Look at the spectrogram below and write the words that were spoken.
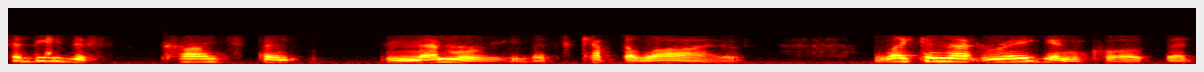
to be this constant memory that's kept alive. Like in that Reagan quote, that,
